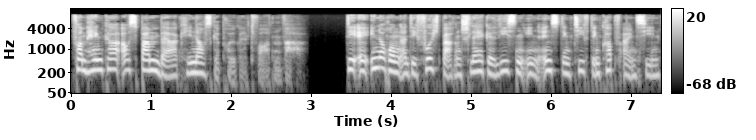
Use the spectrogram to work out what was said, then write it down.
vom Henker aus Bamberg hinausgeprügelt worden war. Die Erinnerung an die furchtbaren Schläge ließen ihn instinktiv den Kopf einziehen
